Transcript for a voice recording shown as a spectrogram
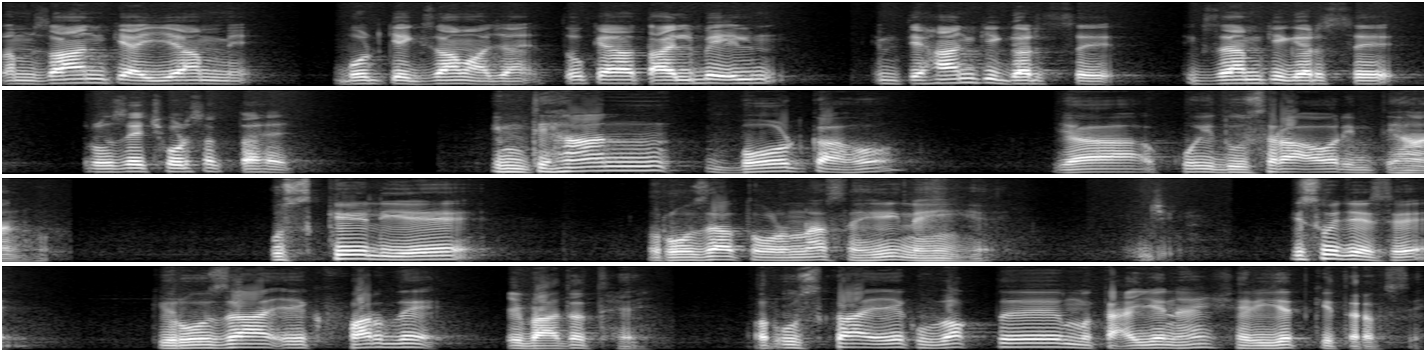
रमज़ान के अयाम में बोर्ड के एग्ज़ाम आ जाएँ तो क्या तालब इल्म इम्तहान की गर्ज से, एग्ज़ाम की गर्ज से रोज़े छोड़ सकता है? इम्तहान बोर्ड का हो या कोई दूसरा और इम्तहान हो, उसके लिए रोज़ा तोड़ना सही नहीं है। जी। इस वजह से कि रोज़ा एक फ़र्द इबादत है और उसका एक वक्त मुतन है शरीयत की तरफ़ से।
